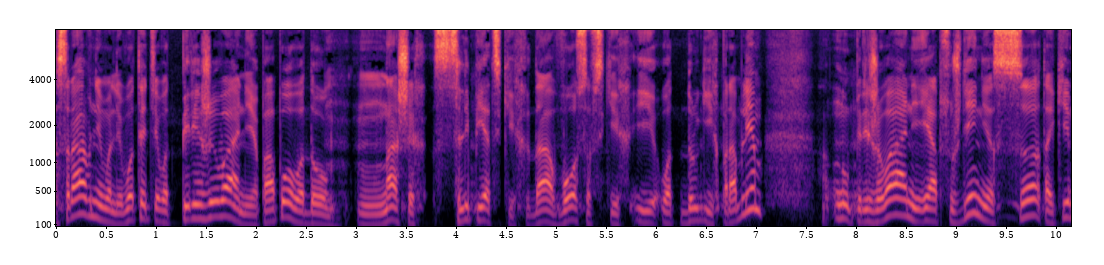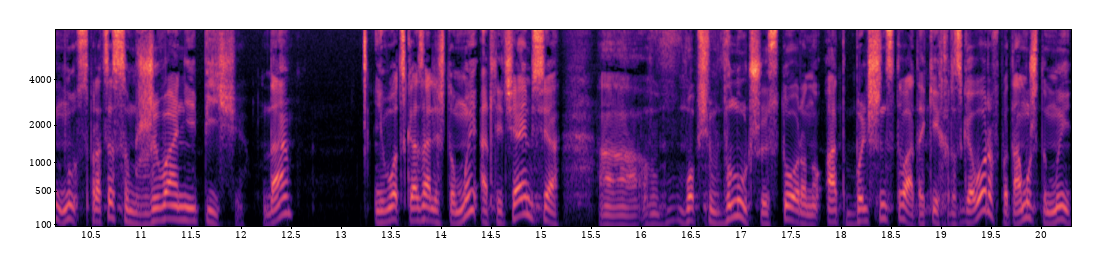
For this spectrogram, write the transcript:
сравнивали вот эти вот переживания по поводу наших слепецких, да, ВОСовских и вот других проблем, ну, переживаний и обсуждения с таким, ну, с процессом сживания пищи, да, и вот сказали, что мы отличаемся, а, в общем, в лучшую сторону от большинства таких разговоров, потому что мы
